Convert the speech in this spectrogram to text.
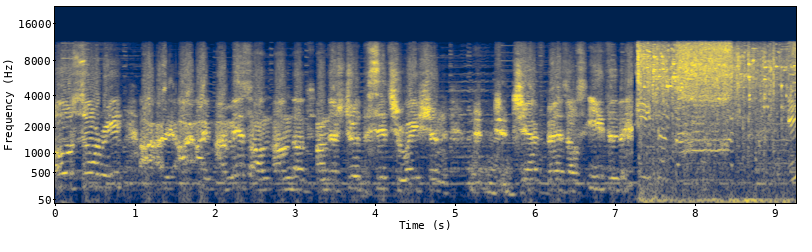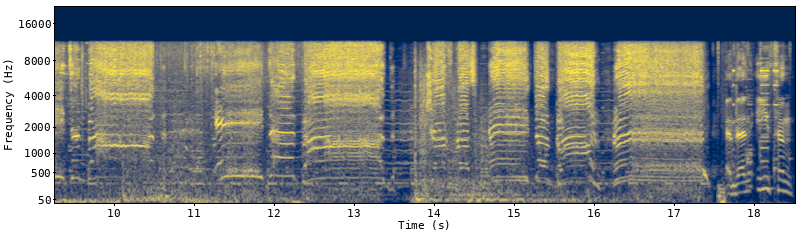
oh sorry, I, I, I, I mis un, um, un, um, understood the situation. Jeff Bezos, Ethan. Ethan bad! Ethan bad! Ethan bad! Jeff Bezos! Ethan bad! And then Ethan,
